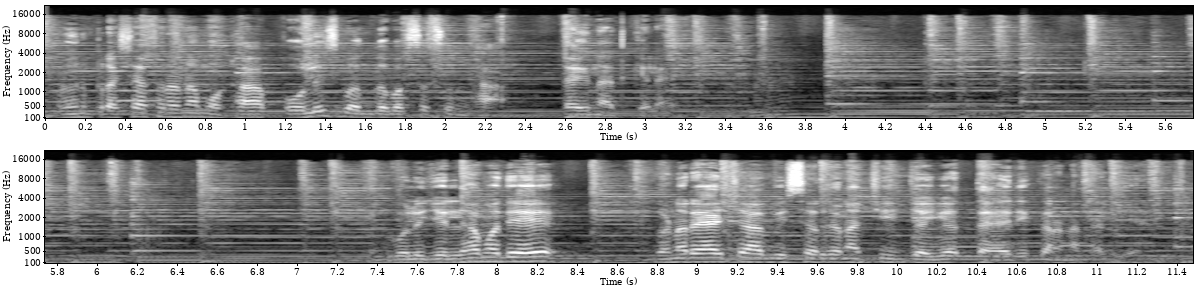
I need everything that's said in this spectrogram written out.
म्हणून प्रशासनानं मोठा पोलीस बंदोबस्त सुद्धा तैनात केलाय. हिंगोली जिल्ह्यामध्ये गणरायाच्या विसर्जनाची जय्यत तयारी करण्यात आली आहे.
